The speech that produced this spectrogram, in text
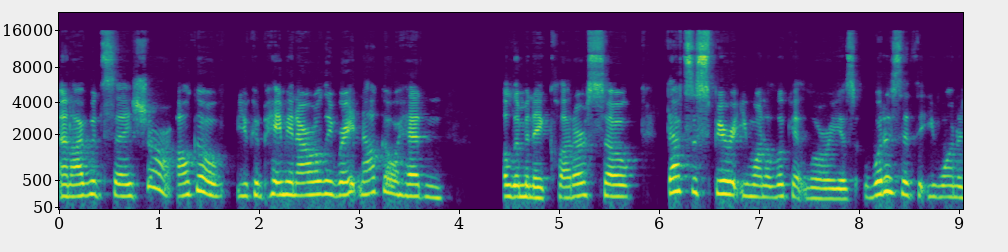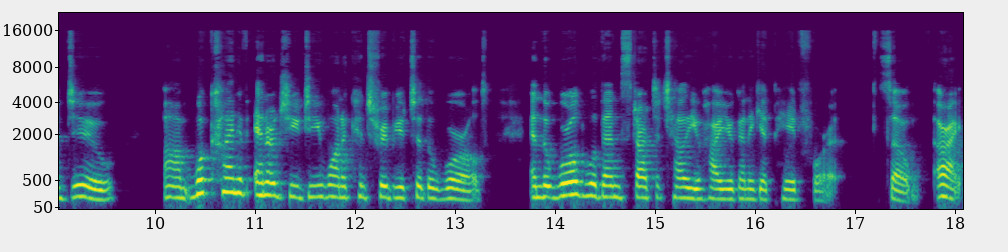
And I would say, sure, I'll go. You can pay me an hourly rate, and I'll go ahead and eliminate clutter. So that's the spirit you want to look at, Lori, is what is it that you want to do? Um, what kind of energy do you want to contribute to the world? And the world will then start to tell you how you're going to get paid for it. So, all right,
